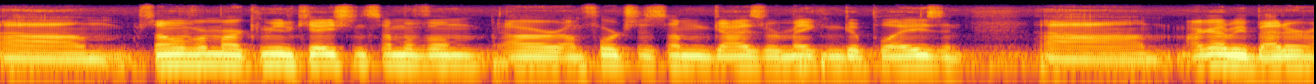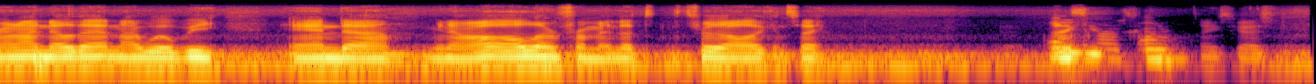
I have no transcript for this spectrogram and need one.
Um, some of them are communication, some of them are unfortunate. Some guys are making good plays, and um, I got to be better, and I know that, and I will be. And um, you know, I'll, I'll learn from it. That's, that's really all I can say. Thanks, you. Carson. Thanks, guys.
